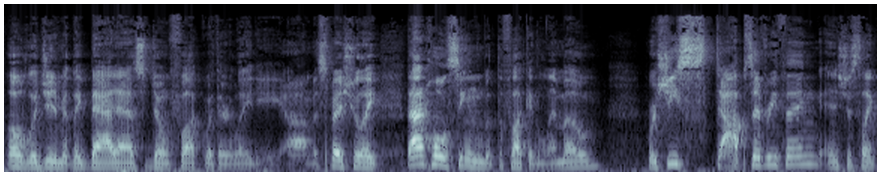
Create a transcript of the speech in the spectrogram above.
oh, legitimately badass, don't fuck with her lady. Um, especially that whole scene with the fucking limo where she stops everything and it's just like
